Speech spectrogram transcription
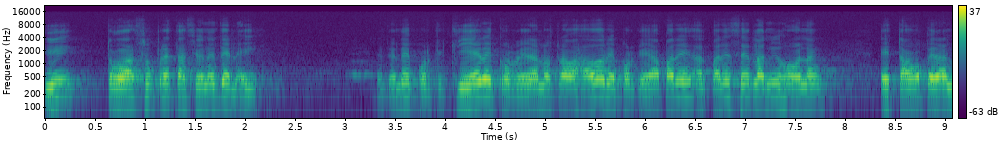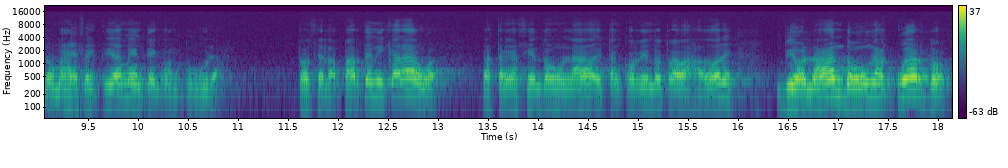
y todas sus prestaciones de ley. ¿Entendés? Porque quieren correr a los trabajadores, porque al parecer la New Holland está operando más efectivamente en Honduras. Entonces la parte de Nicaragua la están haciendo a un lado, están corriendo trabajadores, violando un acuerdo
